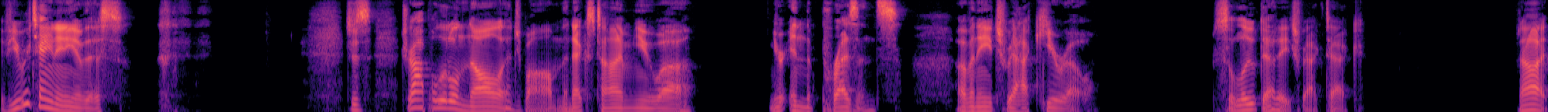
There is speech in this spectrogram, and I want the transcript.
If you retain any of this, just drop a little knowledge bomb the next time you uh, you're in the presence of an HVAC hero. Salute that HVAC tech. Not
